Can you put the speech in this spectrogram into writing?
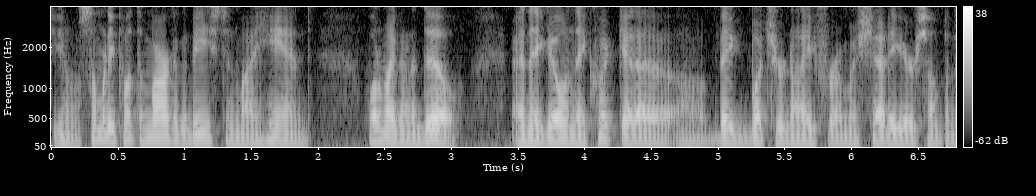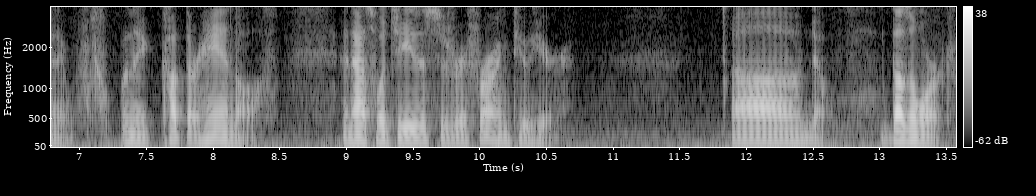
you know, somebody put the mark of the beast in my hand. What am I going to do? And they go and they quick get a, a, big butcher knife or a machete or something, and, and they cut their hand off. And that's what Jesus is referring to here. Uh, no. Doesn't work.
